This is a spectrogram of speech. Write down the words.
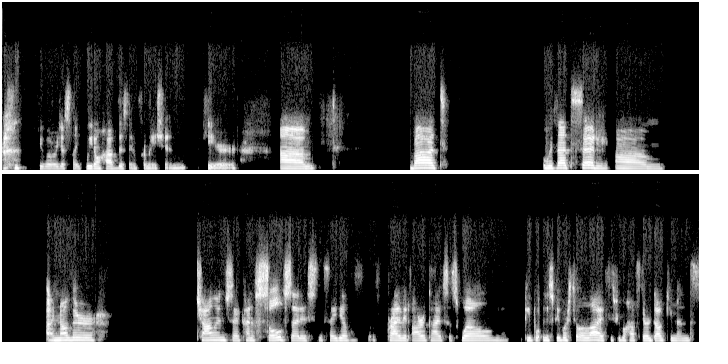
People were just like, we don't have this information here. Um, but with that said, um, another challenge that kind of solves that is this idea of, private archives as well. People, these people are still alive. These people have their documents,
